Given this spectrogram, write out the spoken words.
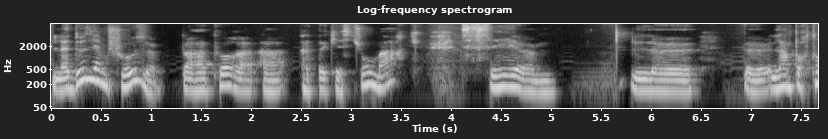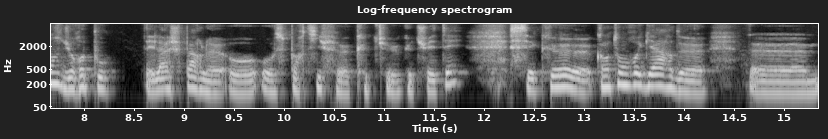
La deuxième chose, par rapport à, ta question, Marc, c'est euh, l'importance du repos. Et là, je parle aux, sportifs que tu, que tu étais, c'est que quand on regarde euh,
